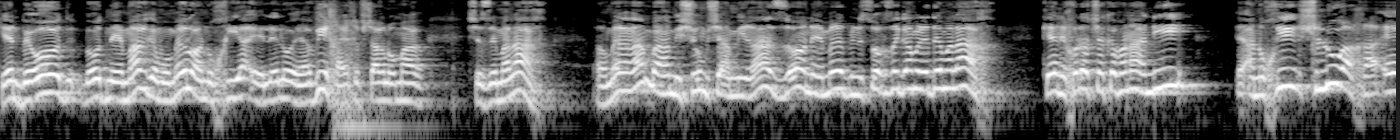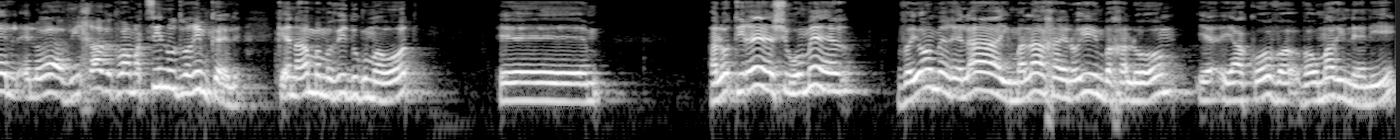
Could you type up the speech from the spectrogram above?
כן, בעוד, בעוד נאמר גם אומר לו אנוכי האל אלוהי אביך, איך אפשר לומר שזה מלאך? אומר הרמב"ם משום שהאמירה הזו נאמרת בניסוח זה גם על ידי מלאך. כן, יכול להיות שהכוונה אני אנוכי שלוח האל אלוהי אביך וכבר מצינו דברים כאלה. כן, הרמב"ם מביא דוגמאות. אה, הלא תראה שהוא אומר ויאמר אליי מלאך האלוהים בחלום יעקב ואומר הנני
